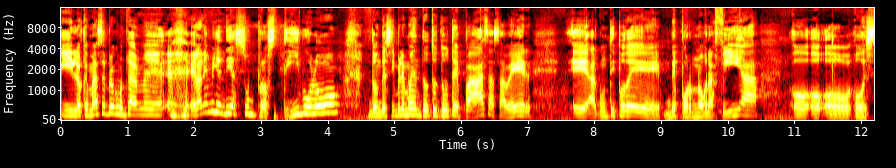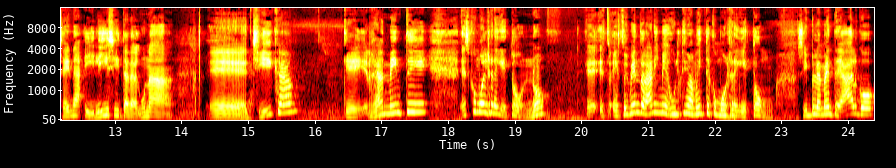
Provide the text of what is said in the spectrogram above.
Y lo que me hace preguntarme, el anime hoy en día es un prostíbulo donde simplemente tú, te pasas a ver eh, algún tipo de, de pornografía o, escena ilícita de alguna eh, chica que realmente es como el reggaetón, ¿no? Eh, estoy viendo el anime últimamente como reggaetón. Simplemente algo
